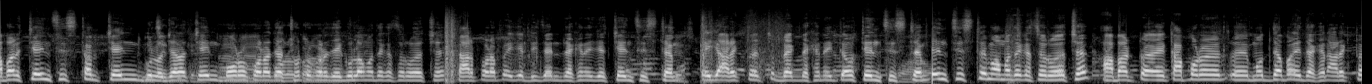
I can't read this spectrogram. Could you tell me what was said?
আবার চেইন সিস্টেম চেইনগুলো, যারা চেইন বড় করা যায়, ছোট করা যায়, এগুলো আমাদের কাছে রয়েছে। তারপর আপনি এই যে ডিজাইন দেখেন, এই যে চেইন সিস্টেম এই যে আরেকটা হচ্ছে ব্যাগ দেখেন এইটাও চেইন সিস্টেম চেইন সিস্টেম আমাদের কাছে রয়েছে। আবার কাপড়ের মধ্যে আবার এই দেখেন আরেকটা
